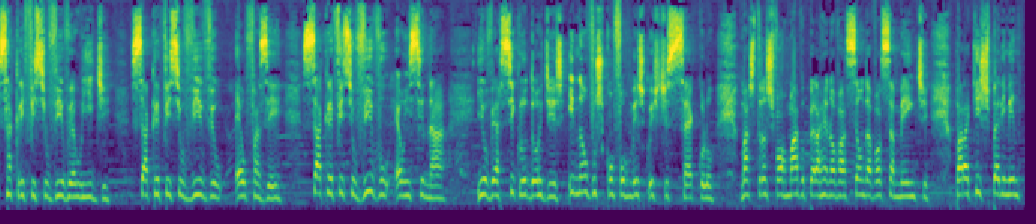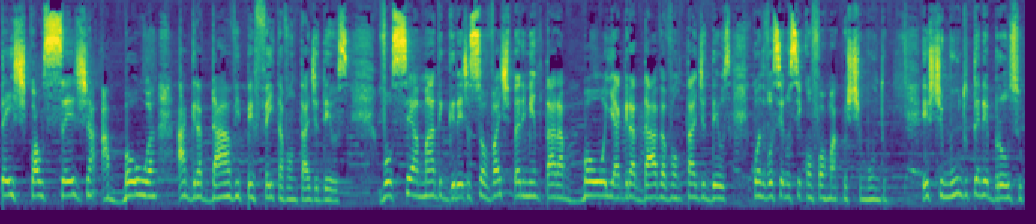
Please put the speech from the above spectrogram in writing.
Sacrifício vivo é o ide, sacrifício vivo é o fazer, sacrifício vivo é o ensinar. E o versículo 2 diz: E não vos conformeis com este século, mas transformável pela renovação da vossa mente, para que experimenteis qual seja a boa, agradável e perfeita vontade de Deus. Você, amada igreja, só vai experimentar a boa e agradável vontade de Deus quando você não se conformar com este mundo, este mundo tenebroso,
